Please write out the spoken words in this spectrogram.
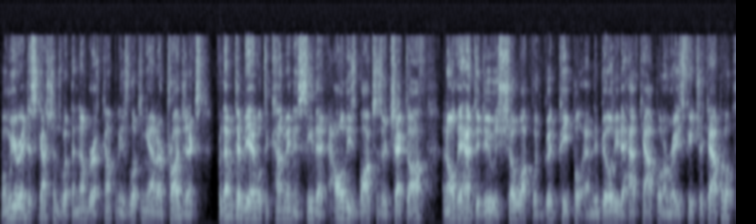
when we were in discussions with a number of companies looking at our project projects for them to be able to come in and see that all these boxes are checked off and all they had to do is show up with good people and the ability to have capital and raise future capital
